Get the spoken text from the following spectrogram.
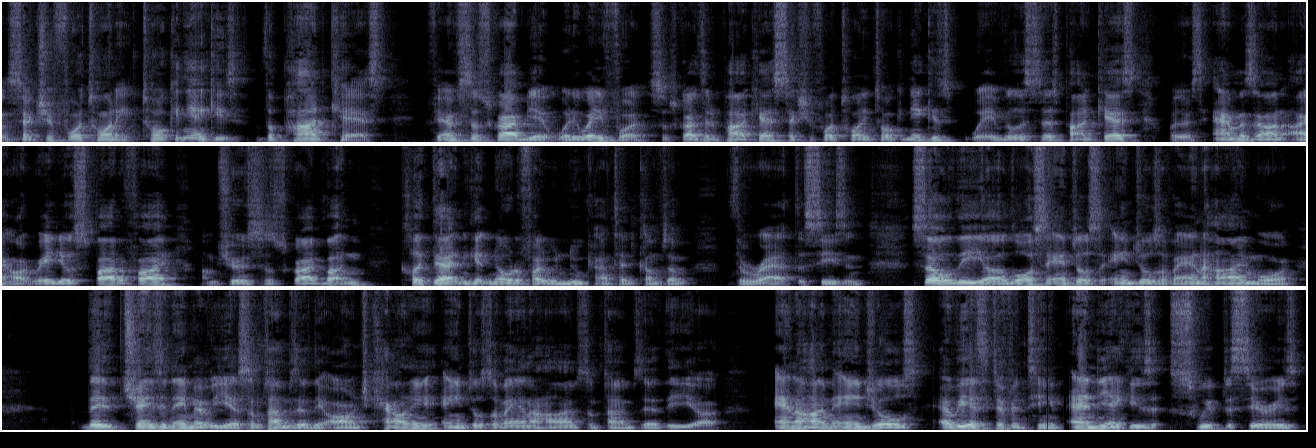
to Section 420, Talking Yankees, the podcast. If you haven't subscribed yet, what are you waiting for? Subscribe to the podcast, Section 420, Talking Yankees, wherever you listen to this podcast, whether it's Amazon, iHeartRadio, Spotify. I'm sure there's a subscribe button. Click that and get notified when new content comes up throughout the season. So the uh, Los Angeles Angels of Anaheim, or they change the name every year. Sometimes they're the Orange County Angels of Anaheim. Sometimes they're the uh, Anaheim Angels. Every year it's a different team. And the Yankees sweep the series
